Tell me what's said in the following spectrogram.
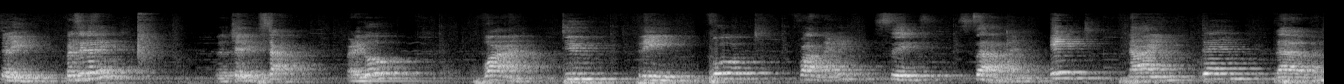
चलिए फिर से करें तो चलिए start ready go one two three four five six seven eight nine ten eleven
